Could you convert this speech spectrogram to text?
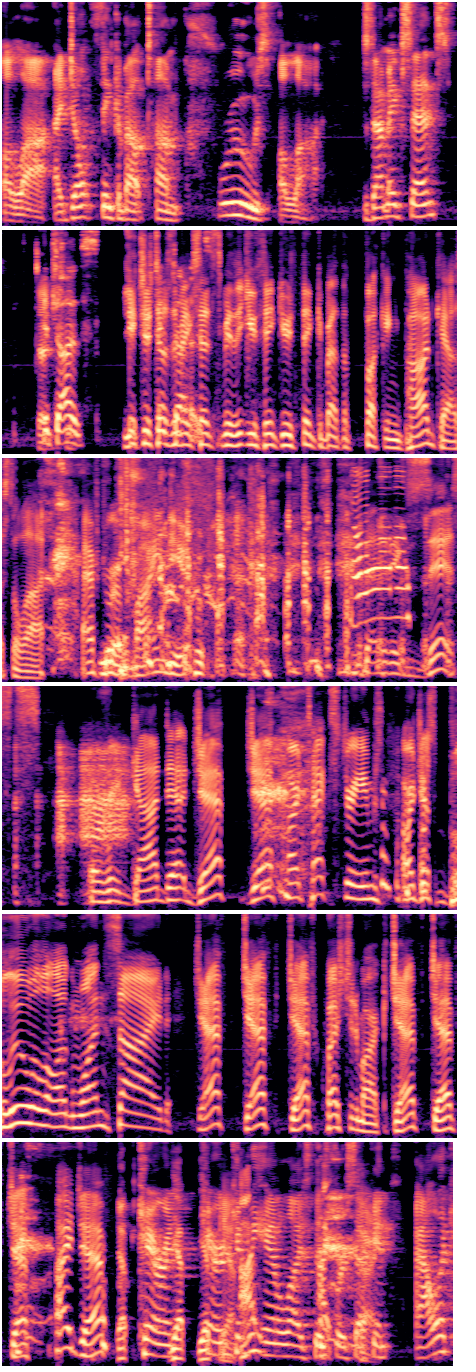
a lot. I don't think about Tom Cruise a lot. Does that make sense? It does. It just doesn't make does. sense to me that you think you think about the fucking podcast a lot. I have to remind you that it exists. Every goddamn Jeff, Jeff, our text streams are just blue along one side. Jeff, Jeff, Jeff, question mark. Jeff, Jeff, Jeff. Hi, Jeff. Yep. Karyn, Yep, yep, Karyn, yep. can we analyze this for a second? Alec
